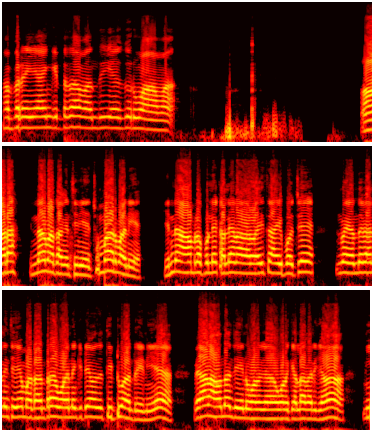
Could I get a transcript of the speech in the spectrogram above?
அப்புறம் என்கிட்ட தான் வந்து எகுருவான் அவன். ஆடா என்னம்மா தங்கச்சி நீ? சும்மா இருமா நீ? என்ன ஆம்பளை பிள்ளை கல்யாணம் வயசு ஆகி போச்சு இன்னும் எந்த வேலையும் செய்ய மாட்டான்ற? உனக்கிட்டே வந்து திட்டுவான்றே நீ? வேலை அவன் தான் செய்யணும் உனக்கு உனக்கு எல்லா வரைக்கும் நீ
